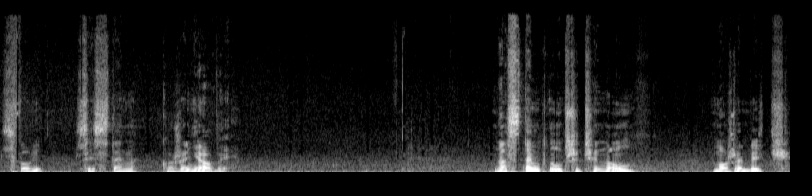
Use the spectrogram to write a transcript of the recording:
swój system korzeniowy. Następną przyczyną może być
